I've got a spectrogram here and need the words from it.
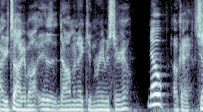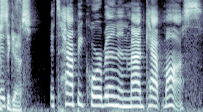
Are you talking about is it Dominic and Rey Mysterio? Nope. Okay, just a guess. It's Happy Corbin and Madcap Moss.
